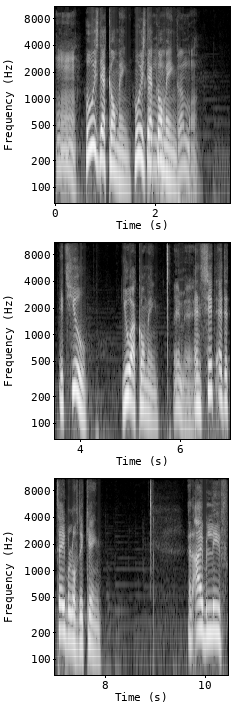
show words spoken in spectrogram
Mm. Who is there coming? Who is there Come on, coming? Come on. It's you. You are coming. Amen. and sit at the table of the king. And I believe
